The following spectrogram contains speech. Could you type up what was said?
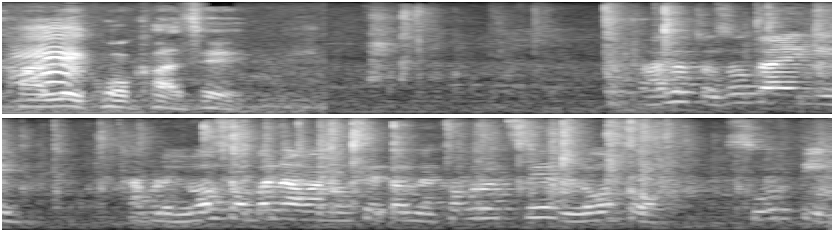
ખાલી ખોખા છે. હાલો તો જો કાંઈ નહીં. આપણે લોસો બનાવવાનો છે તમને ખબર જ છે લોસો સુરતી.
